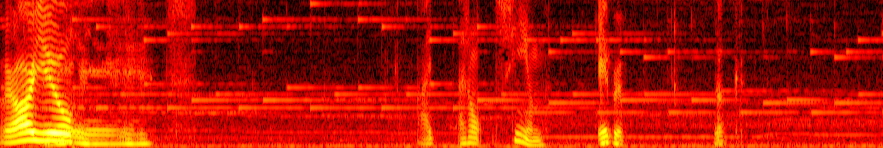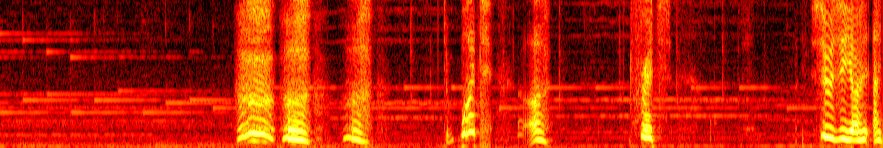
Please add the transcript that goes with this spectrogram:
where are you? Fritz. I I don't see him. Gabriel. Look. what? Uh, Fritz. Susie, I I,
